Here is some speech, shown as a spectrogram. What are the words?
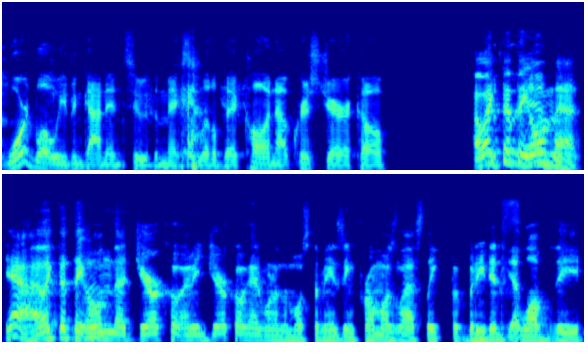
Wardlow even got into the mix a little bit, calling out Chris Jericho. I like Good that they him. own that. Yeah, I like that they Mhm. own that Jericho. I mean, Jericho had one of the most amazing promos last week, but but he did Yep. flub the,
